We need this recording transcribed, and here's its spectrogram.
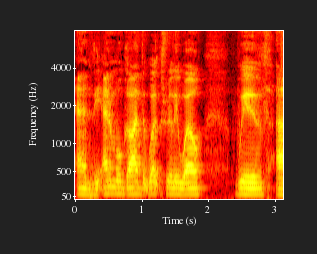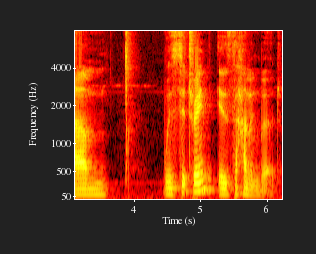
and the animal guide that works really well with um, with citrine is the hummingbird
